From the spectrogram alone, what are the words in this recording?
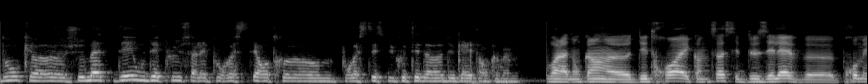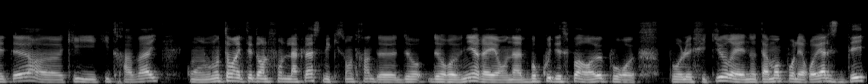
Donc, je vais mettre D ou D+, allez, pour rester, entre, pour rester du côté de, de Gaëtan quand même. Voilà, donc un euh, Détroit et Kansas, c'est deux élèves euh, prometteurs euh, qui, qui, travaillent, qui ont longtemps été dans le fond de la classe, mais qui sont en train de, de, revenir. Et on a beaucoup d'espoir à eux pour, pour le futur, et notamment pour les Royals dès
